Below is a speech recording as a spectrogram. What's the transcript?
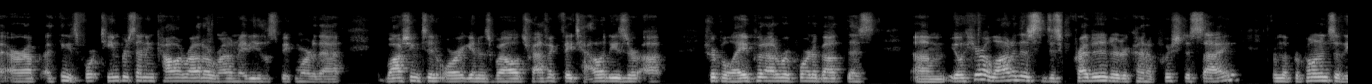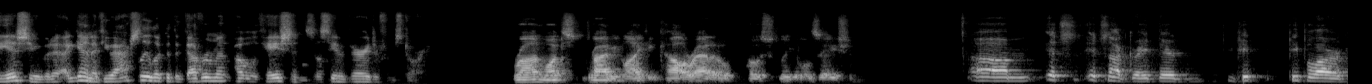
are up. I think it's 14% in Colorado. Ron, maybe you'll speak more to that. Washington, Oregon as well. Traffic fatalities are up. AAA put out a report about this. Um, you'll hear a lot of this discredited or kind of pushed aside from the proponents of the issue. But again, if you actually look at the government publications, you'll see a very different story. Ron, what's driving like in Colorado post legalization? Um, it's it's not great. There, pe- people are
